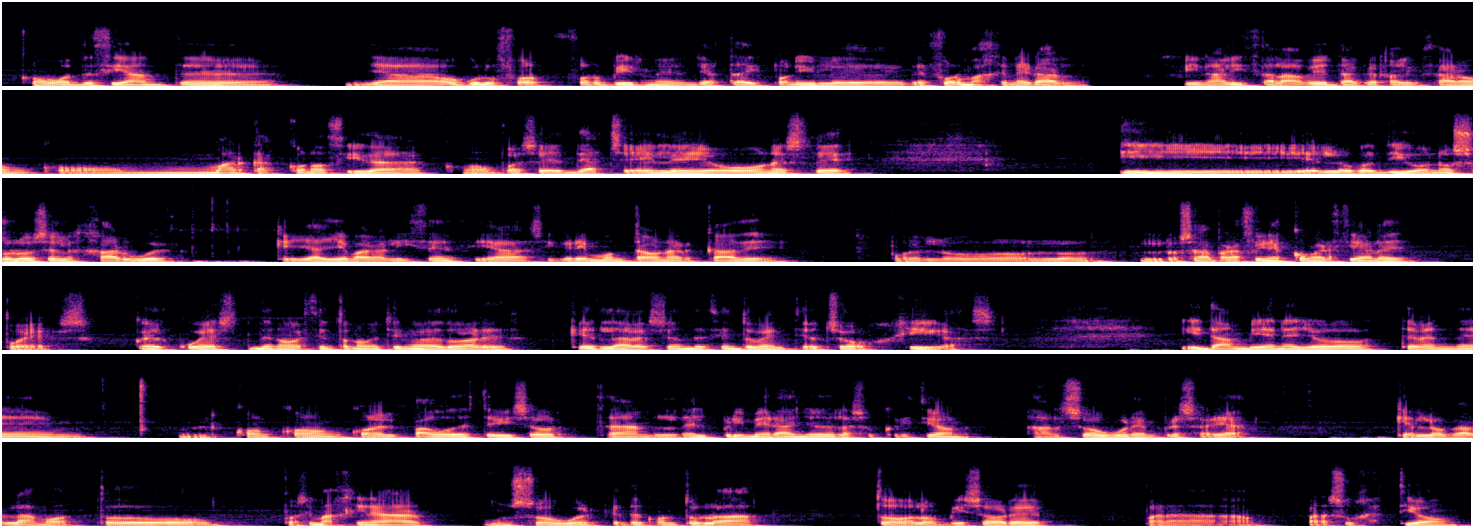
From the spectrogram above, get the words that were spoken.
Como os decía antes, ya Oculus for, for Business ya está disponible de forma general. Finaliza la beta que realizaron con marcas conocidas como puede ser DHL o Nestlé y lo que os digo, no solo es el hardware, que ya lleva la licencia, si queréis montar un arcade, pues lo, lo, para fines comerciales, pues el Quest de 999 dólares, que es la versión de 128 gigas. Y también ellos te venden, con, con, con el pago de este visor, te dan el primer año de la suscripción al software empresarial, que es lo que hablamos. Todo, pues imaginar un software que te controla todos los visores, para, para su gestión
